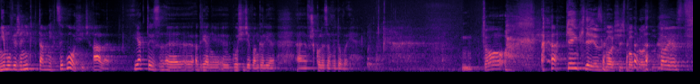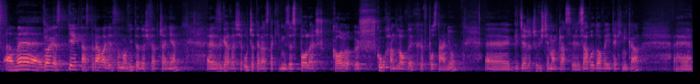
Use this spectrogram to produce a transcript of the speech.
nie mówię, że nikt tam nie chce głosić, ale jak to jest, Adrianie, głosić Ewangelię w szkole zawodowej? To pięknie jest głosić po prostu. To jest, Amen. to jest piękna sprawa, niesamowite doświadczenie. E, zgadza się. Uczę teraz w takim zespole szkol, szkół handlowych w Poznaniu, e, gdzie rzeczywiście mam klasy zawodowe i technika. E,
